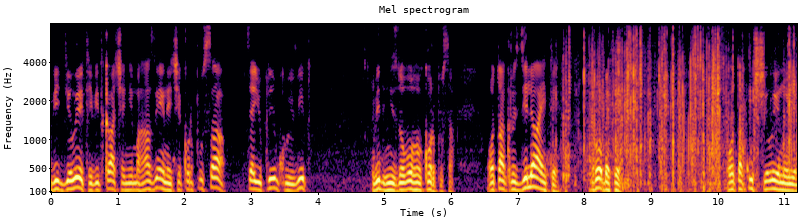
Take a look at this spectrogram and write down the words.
відділити відкачані магазини чи корпуса цією плівкою від, від гніздового корпуса. Отак розділяєте, робите отаку щілину їм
